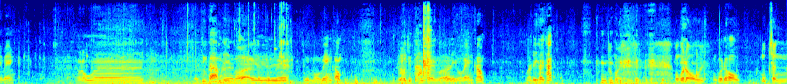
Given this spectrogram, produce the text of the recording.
trời bán. Đâu đâu uh, chú tám đi bữa đi mồi bán không? Đâu chú tám chơi bữa đi mồi bán không? Mà đi hơi thắt. Đúng rồi. Không có đồ. Không có đồ. Mút sình.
